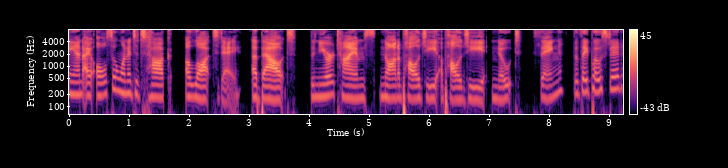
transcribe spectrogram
And I also wanted to talk a lot today about the New York Times non apology apology note thing that they posted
